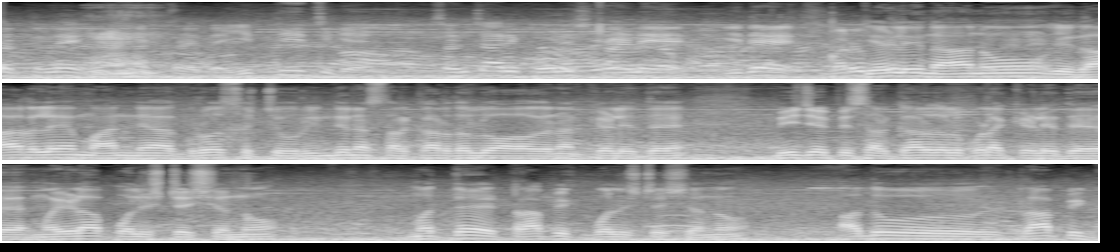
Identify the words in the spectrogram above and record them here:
ದಟ್ಟಣೆ ಇದೆ. ಇತ್ತೀಚೆಗೆ ಸಂಚಾರಿ ಪೊಲೀಸ್ ಠಾಣೆ ಇದೆ ಕೇಳಿ ನಾನು ಈಗಾಗಲೇ ಮಾನ್ಯ ಗೃಹ ಸಚಿವರು ಹಿಂದಿನ ಸರ್ಕಾರದಲ್ಲೂ ಆವಾಗ ನಾನು ಕೇಳಿದ್ದೆ ಬಿ ಜೆ ಪಿ ಸರ್ಕಾರದಲ್ಲೂ ಕೂಡ ಕೇಳಿದ್ದೆ ಮಹಿಳಾ ಪೊಲೀಸ್ ಸ್ಟೇಷನ್ನು ಮತ್ತು ಟ್ರಾಫಿಕ್ ಪೊಲೀಸ್ ಸ್ಟೇಷನ್ನು. ಅದು ಟ್ರಾಫಿಕ್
